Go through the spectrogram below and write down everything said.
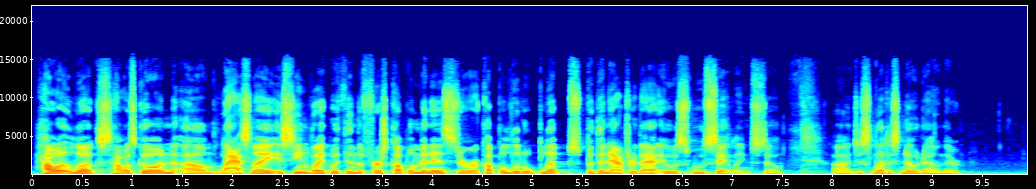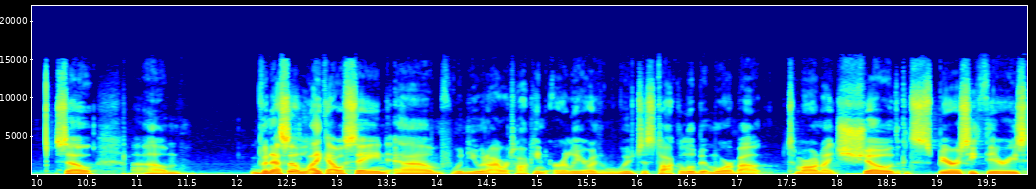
how it looks, how it's going. Um, last night, it seemed like within the first couple minutes there were a couple little blips, but then after that, it was smooth sailing. So uh, just let us know down there. So. Um, Vanessa, like I was saying um, when you and I were talking earlier, we just talked a little bit more about tomorrow night's show, the conspiracy theories,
